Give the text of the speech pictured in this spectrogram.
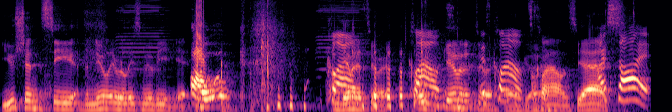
you shouldn't see the newly released movie It. Oh, well, I'm giving it to her. Clowns. giving it to it's her. clowns. There we Clowns, yes. I saw it.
